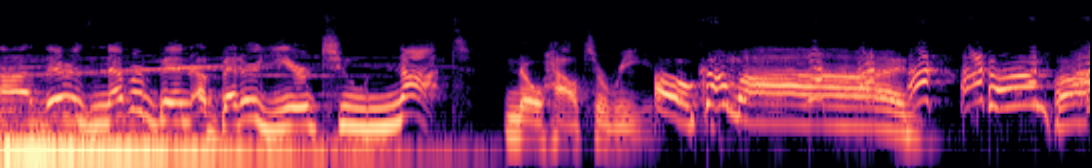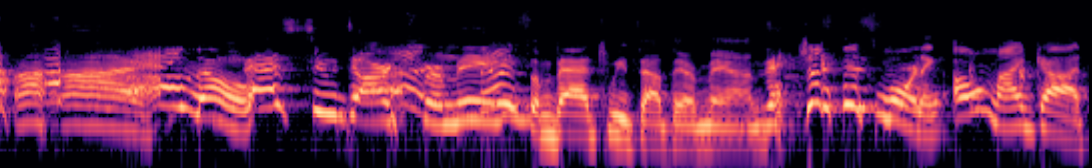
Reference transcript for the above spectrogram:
Uh, there has never been a better year to not know how to read. Oh, come on. come on. Oh no. That's too dark for me. There's some bad tweets out there, man. Just this morning, oh my God,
